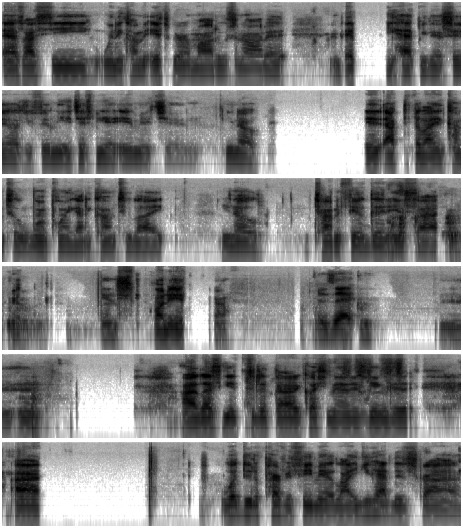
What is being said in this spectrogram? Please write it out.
as I see when it comes to Instagram models and all that, they be happy themselves. You feel me? It just be an image, and you know, it. I feel like it come to one point. Got to come to like, you know, trying to feel good inside and on the Exactly. hmm All right, let's get to the third question, man. It's getting good. All right. What do the perfect female like? If you had to describe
